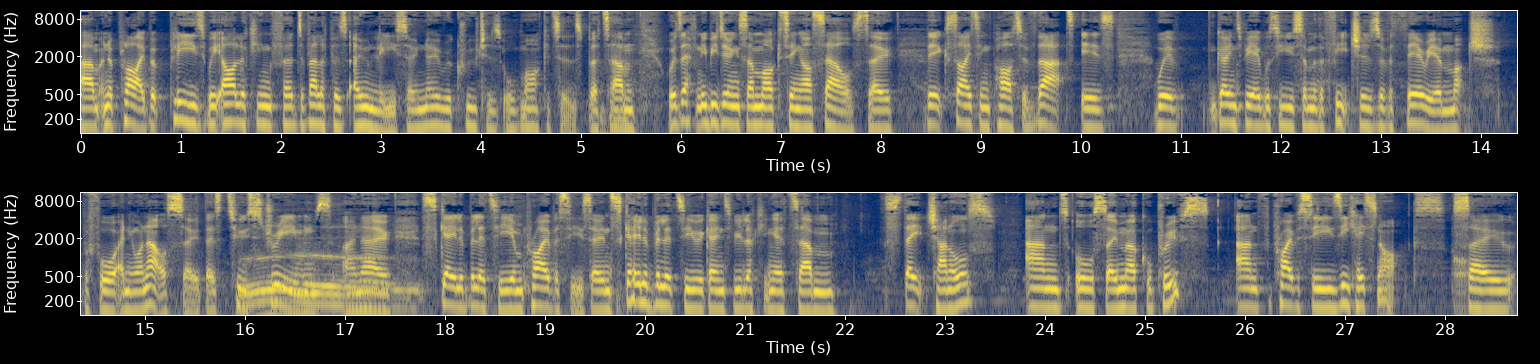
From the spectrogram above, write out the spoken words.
um, and apply. But please, we are looking for developers only, so no recruiters or marketers. But um, we'll definitely be doing some marketing ourselves. So the exciting part of that is we're going to be able to use some of the features of Ethereum much before anyone else. So there's two streams. I know scalability and privacy. So in scalability, we're going to be looking at um, state channels and also Merkle proofs and for privacy, ZK Snarks. Oh. So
